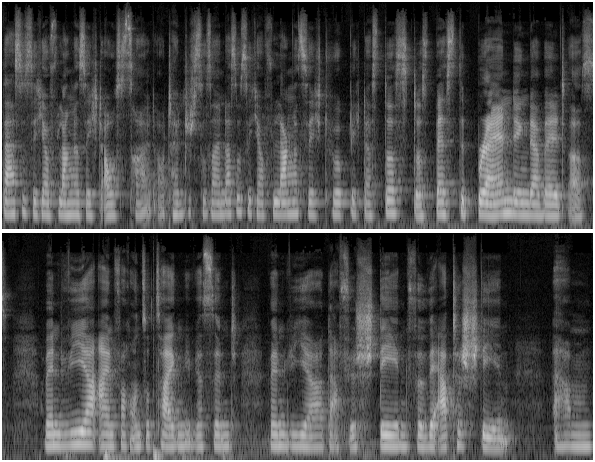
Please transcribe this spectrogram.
dass es sich auf lange Sicht auszahlt, authentisch zu sein, dass es sich auf lange Sicht wirklich, dass das das beste Branding der Welt ist, wenn wir einfach uns so zeigen, wie wir sind, wenn wir dafür stehen, für Werte stehen, ähm,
